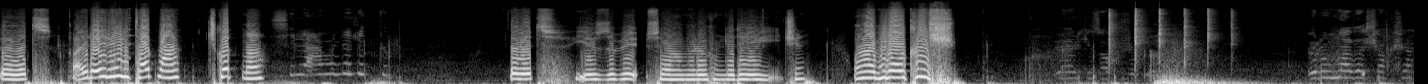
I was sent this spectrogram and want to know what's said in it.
Evet. Hayır hayır hayır takma. Çıkartma. Selamünaleyküm. Evet. Da bir selamünaleyküm dediği için. Ona bir alkış. Herkes alkış yapıyor. Yorumlarda şak şak.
